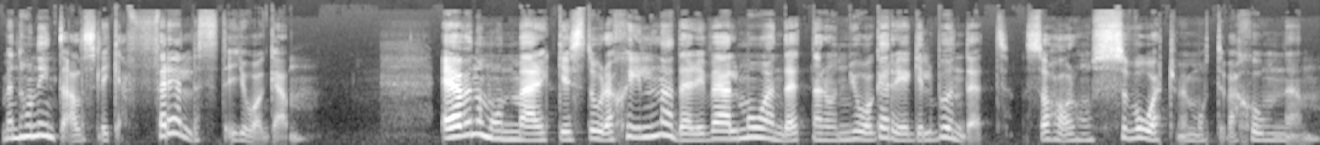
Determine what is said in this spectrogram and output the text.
men hon är inte alls lika frälst i yogan. Även om hon märker stora skillnader i välmåendet när hon yogar regelbundet, så har hon svårt med motivationen.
